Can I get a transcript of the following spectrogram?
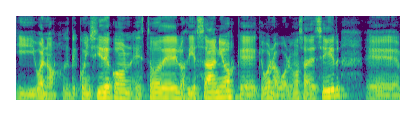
y bueno, de- coincide con esto de los 10 años que, que, bueno, volvemos a decir, eh,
